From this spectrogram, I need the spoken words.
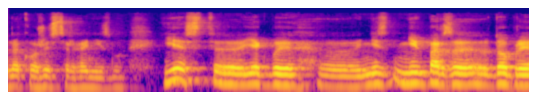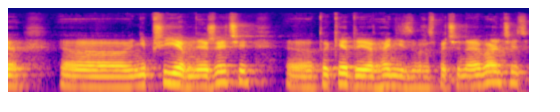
na korzyść organizmu. Jest jakby nie, nie bardzo dobre, nieprzyjemne rzeczy, to kiedy organizm rozpoczyna walczyć,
